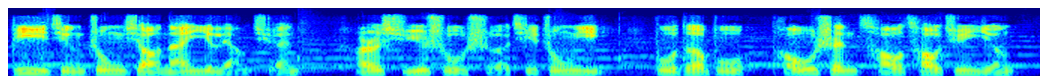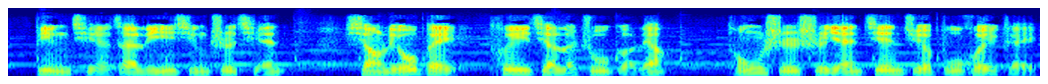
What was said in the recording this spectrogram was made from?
毕竟忠孝难以两全，而徐庶舍弃忠义，不得不投身曹操军营，并且在临行之前向刘备推荐了诸葛亮，同时誓言坚决不会给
